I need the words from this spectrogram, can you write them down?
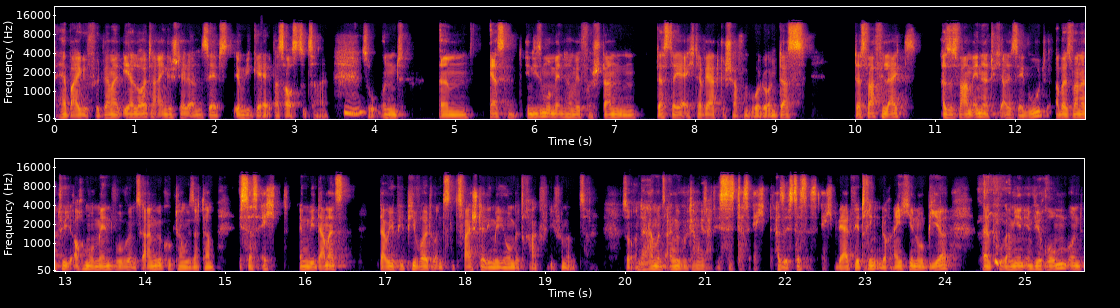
herbeigeführt. Wir haben halt eher Leute eingestellt, uns selbst irgendwie Geld, was auszuzahlen. Mhm. So, und ähm, erst in diesem Moment haben wir verstanden, dass da ja echter Wert geschaffen wurde. Und das, das war vielleicht, also es war am Ende natürlich alles sehr gut, aber es war natürlich auch ein Moment, wo wir uns angeguckt haben und gesagt haben, ist das echt irgendwie damals WPP wollte uns einen zweistelligen Millionenbetrag für die Firma bezahlen. So, und dann haben wir uns angeguckt haben gesagt, ist es das echt, also ist das das echt wert? Wir trinken doch eigentlich hier nur Bier, äh, programmieren irgendwie rum und,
